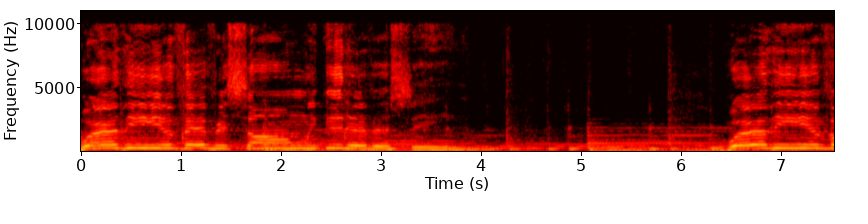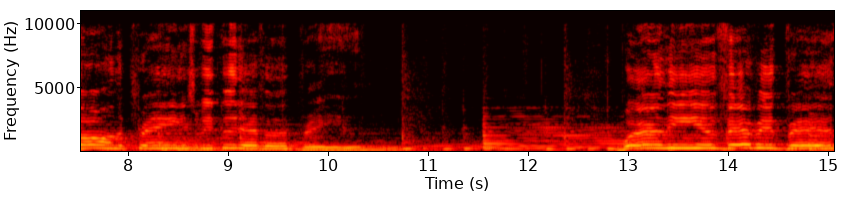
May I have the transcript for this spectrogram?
Worthy of every song we could ever sing. Worthy of all the praise we could ever bring. Worthy of every breath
